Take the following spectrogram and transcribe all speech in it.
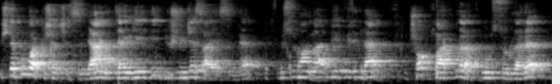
İşte bu bakış açısı yani tevhidi düşünce sayesinde Müslümanlar birbirinden çok farklı unsurları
